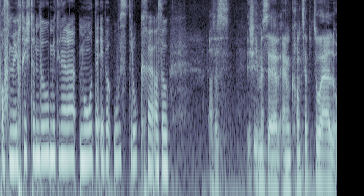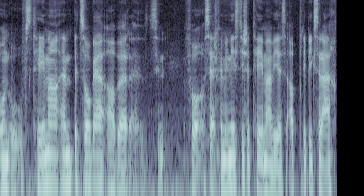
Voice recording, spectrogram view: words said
Was möchtest denn du mit deiner Mode eben ausdrücken? Also, also es ist immer sehr ähm, konzeptuell und aufs Thema ähm, bezogen, aber äh, es sind von sehr feministischen Themen wie das Abtreibungsrecht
